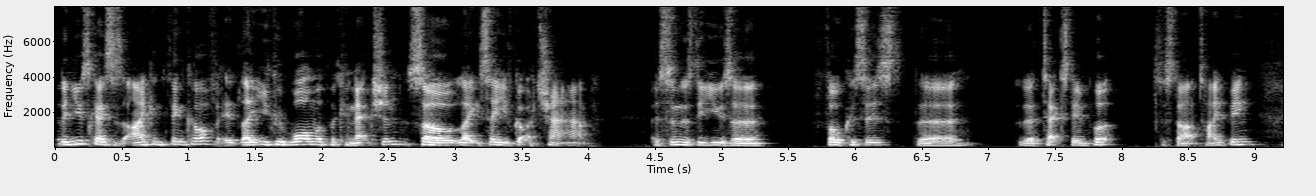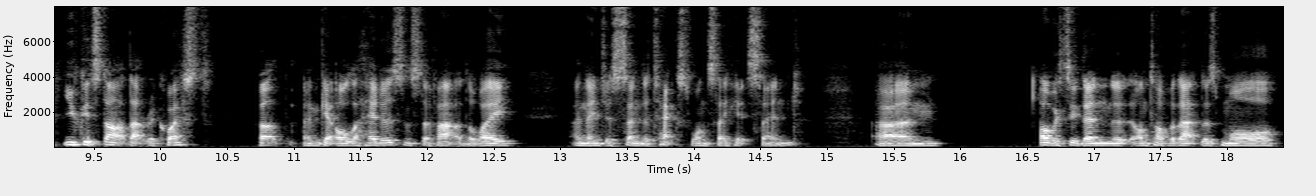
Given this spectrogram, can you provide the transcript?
The use cases I can think of, it, like you could warm up a connection. So, like, say you've got a chat app. As soon as the user focuses the the text input to start typing, you could start that request up and get all the headers and stuff out of the way, and then just send the text once they hit send. Um, obviously, then on top of that, there's more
